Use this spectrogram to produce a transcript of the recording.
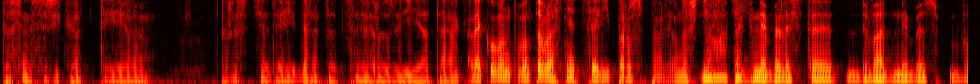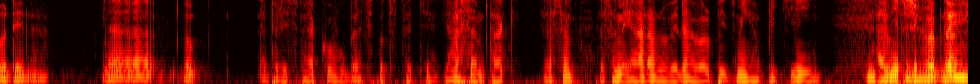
to jsem si říkal, ty prostě dehydratace hrozí a tak. Ale jako on, on to vlastně celý prospal, jo, naštěstí. No a tak nebyli jste dva dny bez vody, ne? Ne, no, nebyli jsme jako vůbec v podstatě. Já jsem tak, já jsem, já jsem i Aaronovi dával pít z mýho pití. No a mě překvapilo,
